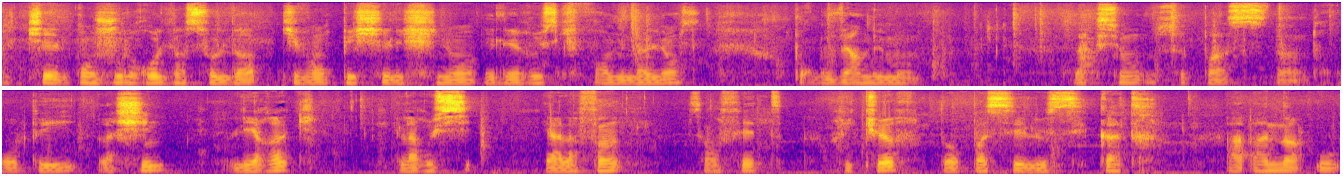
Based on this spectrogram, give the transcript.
lequel on joue le rôle d'un soldat qui va empêcher les Chinois et les Russes qui forment une alliance pour gouverner le monde. L'action se passe dans trois pays, la Chine, l'Irak la Russie. Et à la fin, c'est en fait Ricker doit passer le C4 à Anna ou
